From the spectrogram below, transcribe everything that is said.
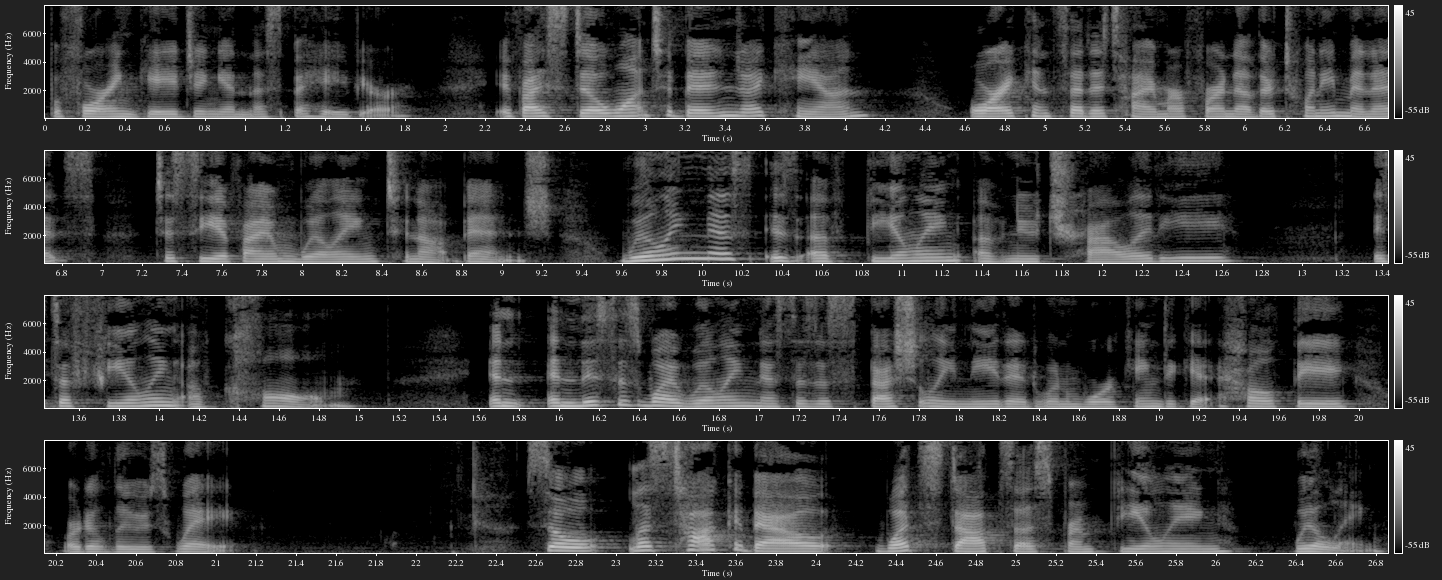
before engaging in this behavior. If I still want to binge, I can, or I can set a timer for another 20 minutes to see if I am willing to not binge. Willingness is a feeling of neutrality, it's a feeling of calm. And, and this is why willingness is especially needed when working to get healthy or to lose weight. So let's talk about what stops us from feeling willing.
